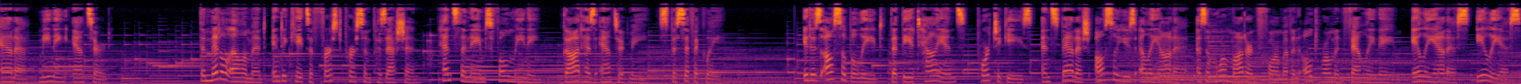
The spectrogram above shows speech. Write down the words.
Anna, meaning answered. The middle element indicates a first-person possession, hence the name's full meaning, God has answered me, specifically. It is also believed that the Italians, Portuguese, and Spanish also use Elianna as a more modern form of an old Roman family name, Aelianus, Elias,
